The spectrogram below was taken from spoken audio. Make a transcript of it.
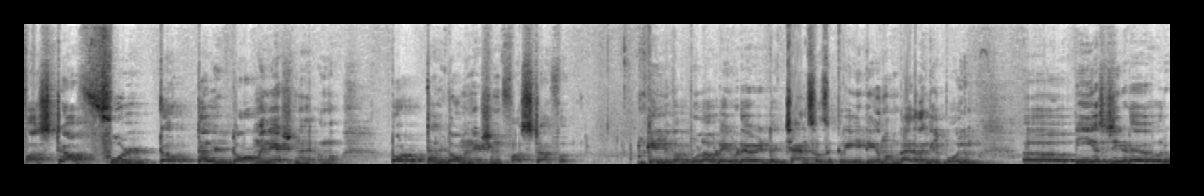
first half full total domination ആയിരുന്നു. Total domination first half okay Liverpool അവിടെ ഇവിടെ ആയിട്ട് ചാൻസസ് ക്രിയേറ്റ് ചെയ്യുന്നുണ്ടായിരുന്നെങ്കിൽ പോലും പി എസ് ജിയുടെ ഒരു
